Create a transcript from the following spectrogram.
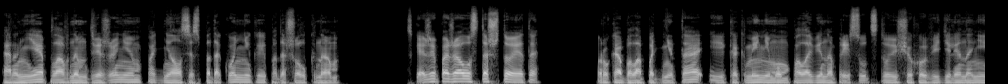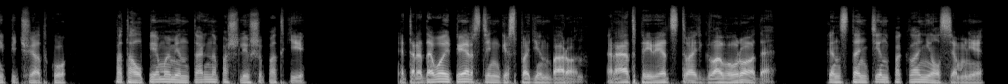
Арнье плавным движением поднялся с подоконника и подошел к нам. «Скажи, пожалуйста, что это?» Рука была поднята, и как минимум половина присутствующих увидели на ней печатку. По толпе моментально пошли шепотки. «Это родовой перстень, господин барон. Рад приветствовать главу рода». Константин поклонился мне.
